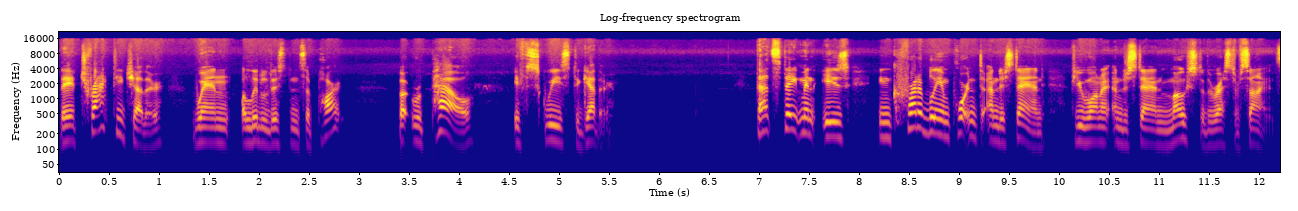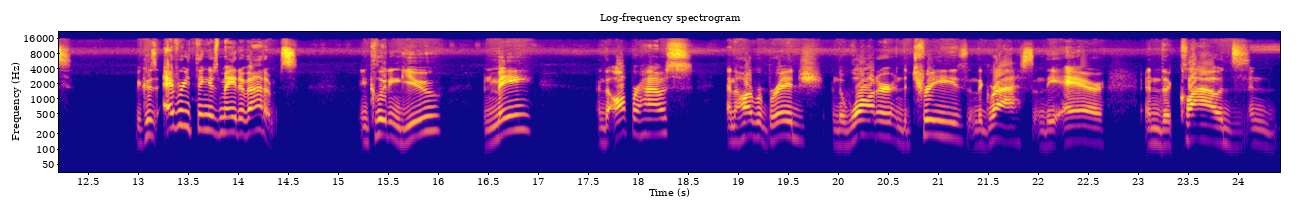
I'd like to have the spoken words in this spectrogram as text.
They attract each other when a little distance apart, but repel if squeezed together. That statement is incredibly important to understand if you want to understand most of the rest of science. Because everything is made of atoms, including you and me and the Opera House and the Harbor Bridge and the water and the trees and the grass and the air and the clouds and,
